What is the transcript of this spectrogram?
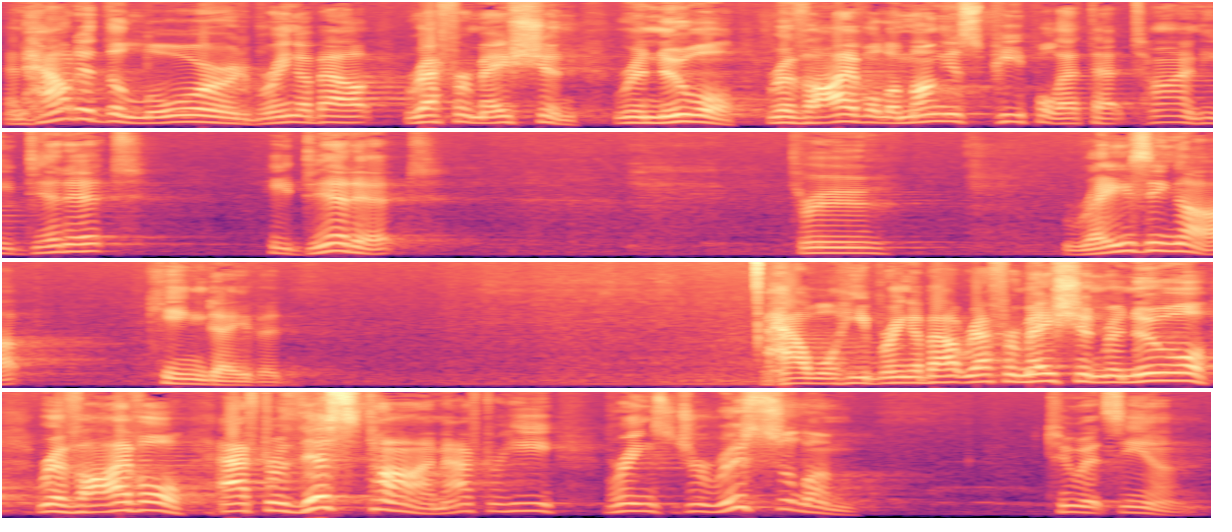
And how did the Lord bring about reformation, renewal, revival among his people at that time? He did it. He did it through raising up King David. How will he bring about reformation, renewal, revival after this time, after he brings Jerusalem to its end?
